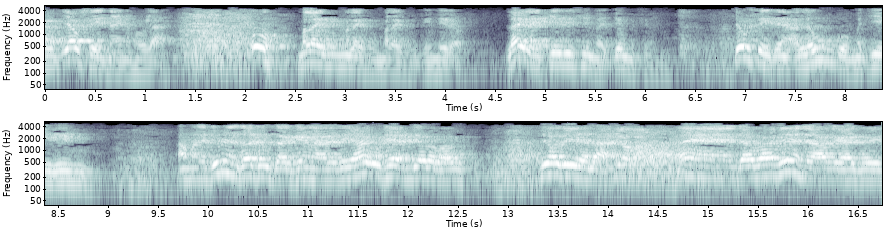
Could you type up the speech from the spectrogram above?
ကိုပျောက်စေနိုင်တယ်မဟုတ်လားအိုးမလိုက်ဘူးမလိုက်ဘူးမလိုက်ဘူးဒီနေ့တော့လိုက်ရင်ကျေးဇူးရှိမှကျုံမရှင်ဘူးကျုပ်စိတ်ကအလုံးကိုမကြည်သေးဘူး အမှန်တူနဲ့ဇတ်ထုတ်တာခင်လာတယ်တရားကိုထဲမပြောတော့ပါဘူးပြောသေးရလားပြောပါဘူးအဲဒါဘာဖြစ်နေတာတကယ်ကျွေး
